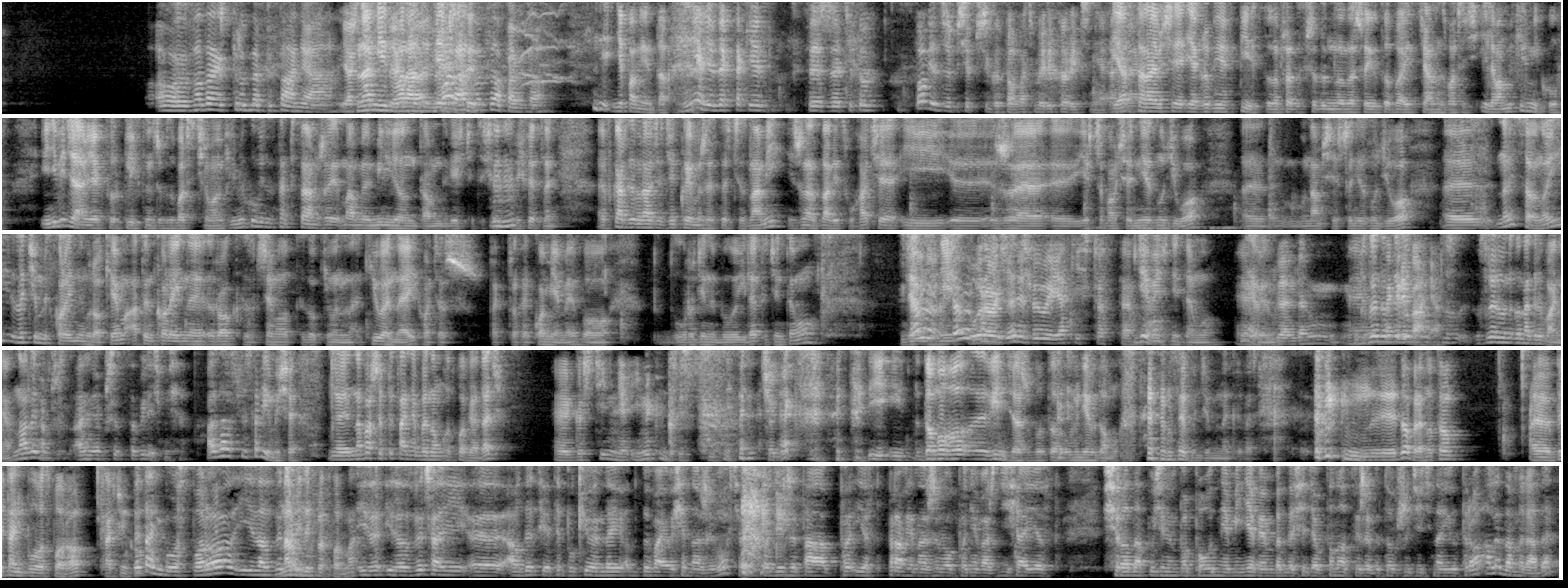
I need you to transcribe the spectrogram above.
O, zadajesz trudne pytania. Jak- Przynajmniej dwa jak- razy Dwa razy na pewno. Nie, nie pamiętam. Nie wiem, jak takie chcesz rzeczy, to powiedz, żeby się przygotować merytorycznie. Ja Ale- starałem się, jak robiłem wpis, to na przykład wszedłem na nasze YouTube i chciałem zobaczyć, ile mamy filmików. I nie wiedziałem, jak to kliknąć, żeby zobaczyć, ile mamy filmików, więc napisałem, że mamy milion tam dwieście tysięcy wyświetleń. W każdym razie dziękujemy, że jesteście z nami, że nas dalej słuchacie i y, że y, jeszcze wam się nie znudziło. Y, nam się jeszcze nie znudziło. No i co? No i lecimy z kolejnym rokiem, a ten kolejny rok zaczniemy od tego Q&A chociaż tak trochę kłamiemy, bo urodziny były ile tydzień temu? Chciałbym, Dziewięć dni? chciałbym Urodziny powiedzieć, były jakiś czas temu. 9 dni temu. E, Nie wiem. Względem, e, Względem nagrywania. tego, względem tego nagrywania. No ale, a, nie przedstawiliśmy się. ale zaraz przedstawimy się. E, Na wasze pytania będą odpowiadać. Gościnnie ink. Ciuniek? I, i domowo windziarz, bo to u mnie w domu. My będziemy nagrywać. Dobra, no to pytań było sporo. Tak, Ciunku? Pytań było sporo i zazwyczaj... Na różnych platformach. I, z, I zazwyczaj e, audycje typu Q&A odbywają się na żywo. Chciałbym powiedzieć, że ta jest prawie na żywo, ponieważ dzisiaj jest środa późnym popołudniem i nie wiem, będę siedział po nocy, żeby to wrzucić na jutro, ale damy radę.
